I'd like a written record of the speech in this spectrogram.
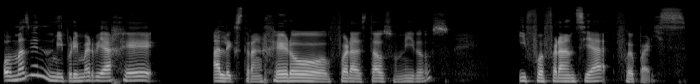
O más bien mi primer viaje al extranjero fuera de Estados Unidos. Y fue Francia, fue París.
